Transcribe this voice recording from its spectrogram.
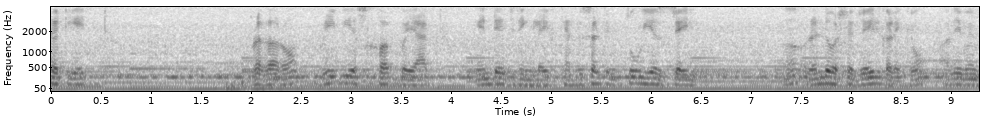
thirty eight பிரகாரம் previous hurt by by act endangering life can result in two years jail ரெண்டு வருஷம் ஜெயில் கிடைக்கும். அதே மாதிரி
